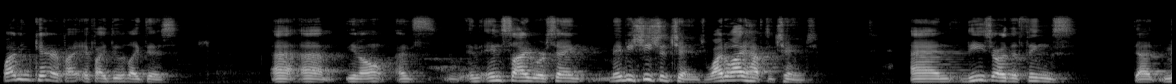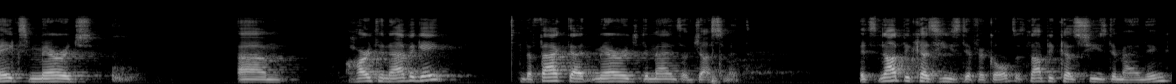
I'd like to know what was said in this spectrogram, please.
Why do you care if I if I do it like this? Uh, um, you know, and inside we're saying maybe she should change. Why do I have to change? And these are the things that makes marriage um, hard to navigate. The fact that marriage demands adjustment. It's not because he's difficult. It's not because she's demanding.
